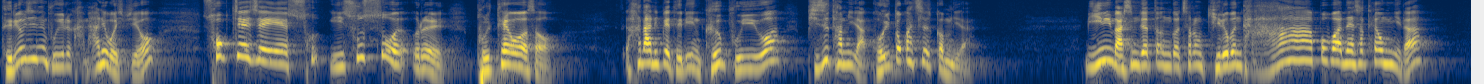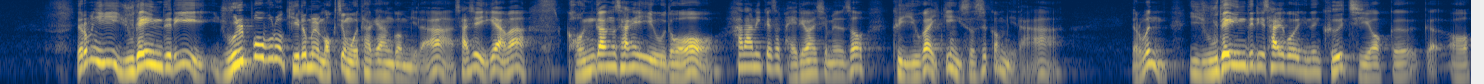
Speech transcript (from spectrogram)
드려지는 부위를 가만히 보십시오. 속죄제의 소- 이 숫소를 불태워서 하나님께 드린 그 부위와 비슷합니다. 거의 똑같을 겁니다. 이미 말씀드렸던 것처럼 기름은 다 뽑아내서 태웁니다. 여러분 이 유대인들이 율법으로 기름을 먹지 못하게 한 겁니다. 사실 이게 아마 건강상의 이유도 하나님께서 배려하시면서 그 이유가 있긴 있었을 겁니다. 여러분 이 유대인들이 살고 있는 그 지역 그, 그, 어,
